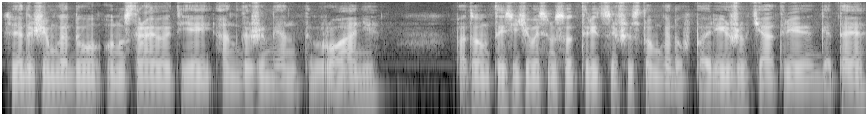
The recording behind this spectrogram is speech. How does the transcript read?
В следующем году он устраивает ей ангажемент в Руане, потом в 1836 году в Париже в театре ГТ,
